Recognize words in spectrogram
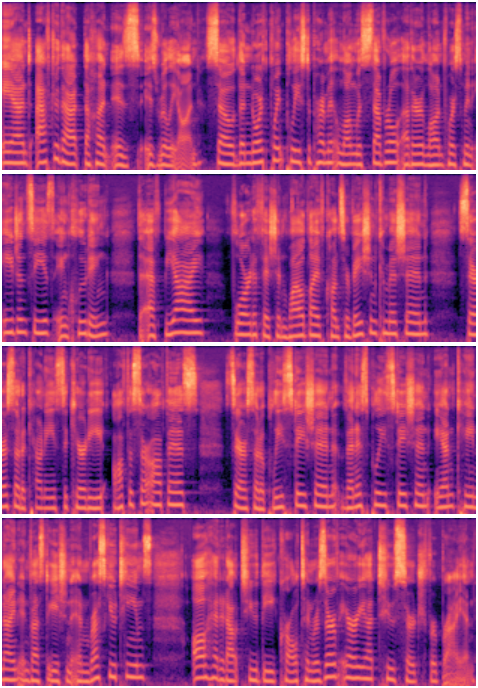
And after that, the hunt is is really on. So the North Port Police Department, along with several other law enforcement agencies, including the FBI, Florida Fish and Wildlife Conservation Commission, Sarasota County Security Officer Office, Sarasota Police Station, Venice Police Station, and K9 Investigation and Rescue Teams all headed out to the Carlton Reserve area to search for Brian.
